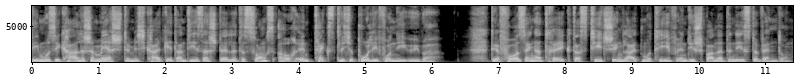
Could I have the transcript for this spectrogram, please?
Die musikalische Mehrstimmigkeit geht an dieser Stelle des Songs auch in textliche Polyphonie über. Der Vorsänger trägt das Teaching-Leitmotiv in die spannende nächste Wendung.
